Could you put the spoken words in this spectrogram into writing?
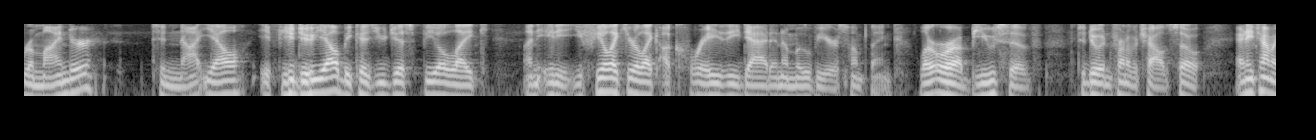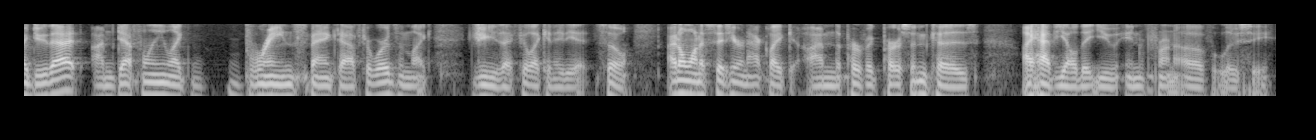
reminder to not yell if you do yell because you just feel like an idiot. You feel like you're like a crazy dad in a movie or something, or, abusive to do it in front of a child. So anytime I do that, I'm definitely like brain spanked afterwards and like, geez, I feel like an idiot. So I don't want to sit here and act like I'm the perfect person because I have yelled at you in front of Lucy.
